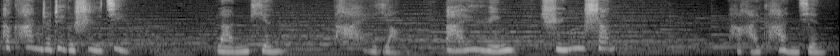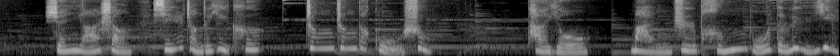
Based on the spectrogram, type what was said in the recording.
她看着这个世界：蓝天、太阳、白云、群山。他还看见，悬崖上斜长着一棵铮铮的古树，它有满枝蓬勃的绿叶。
